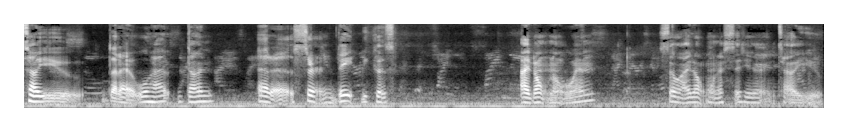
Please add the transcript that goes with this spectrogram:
tell you that I will have done at a certain date because I don't know when. So I don't want to sit here and tell you,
